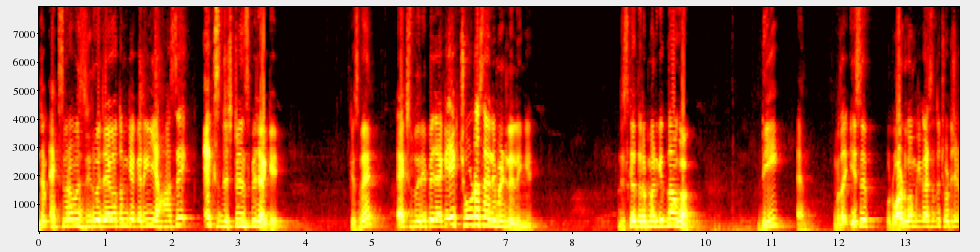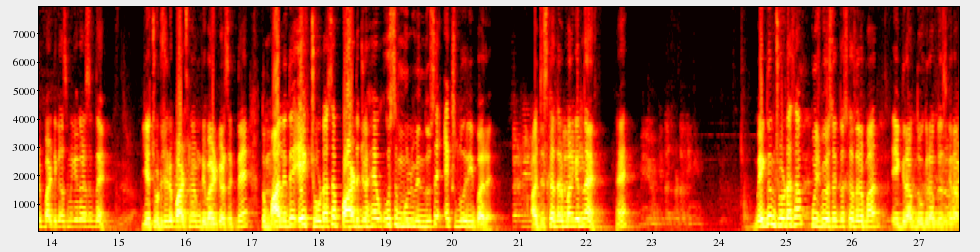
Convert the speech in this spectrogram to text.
जब x बराबर ज़ीरो हो जाएगा तो हम क्या करेंगे? यहाँ से x डिस्टेंस पे जाके किसमें x दूरी पे जाके एक छोटा सा एलिमेंट ले लेंगे। जिसका द्रव्यमान कितना होगा? डी एम मतलब इस रॉड को हम क्या कर सकते हैं? छोटे छोटे पार्टिकल्स में क्या कर सकते हैं? या छोटे छोटे पार्ट्स में हम डिवाइड कर सकते हैं। तो मान लेते हैं एक छोटा सा पार्ट जो है उस मूल बिंदु से एक्स दूरी पर है। और जिसका द्रव्यमान कितना है? हैं? एकदम छोटा सा कुछ भी हो सकता है उसका द्रव्यमान। एक ग्राम दो ग्राम दस ग्राम।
